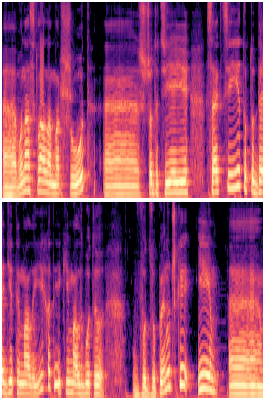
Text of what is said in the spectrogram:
е, вона склала маршрут е, щодо цієї секції, тобто де діти мали їхати, які мали бути в зупиночки. І е,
